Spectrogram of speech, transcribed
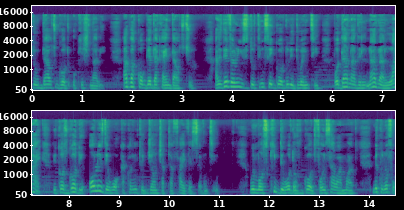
to doubt God occasionally. Habakkuk get that kind of doubt too. And it's very easy to think say God don't do anything, but that the not a lie because God they always they work according to John chapter 5 verse 17. We must keep the word of God for inside our mouth. Make we not for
